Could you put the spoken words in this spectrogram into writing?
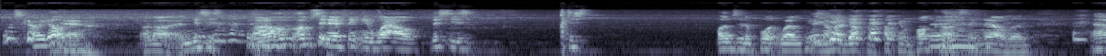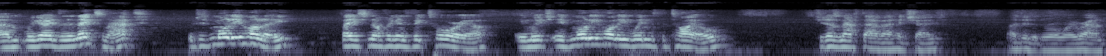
What's going on? Yeah, I know. And this is, I'm, I'm sitting there thinking, wow, this is just onto the point where I'm thinking I've had enough of fucking podcasting now, man. Um, we go into the next match, which is Molly Holly facing off against Victoria, in which if Molly Holly wins the title, she doesn't have to have her head shaved. I did it the wrong way around.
